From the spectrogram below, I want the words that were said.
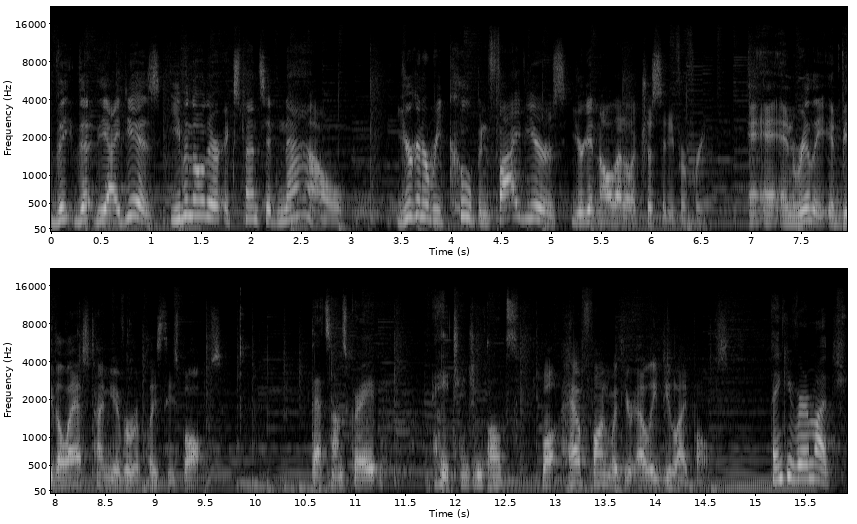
the, the the idea is even though they're expensive now, you're going to recoup in five years. You're getting all that electricity for free, and, and really it'd be the last time you ever replace these bulbs. That sounds great. I hate changing bulbs. Well, have fun with your LED light bulbs. Thank you very much.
